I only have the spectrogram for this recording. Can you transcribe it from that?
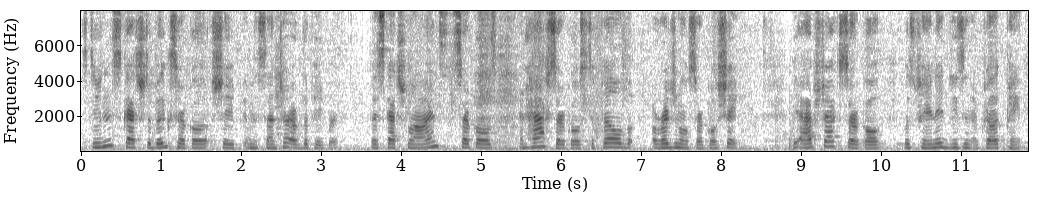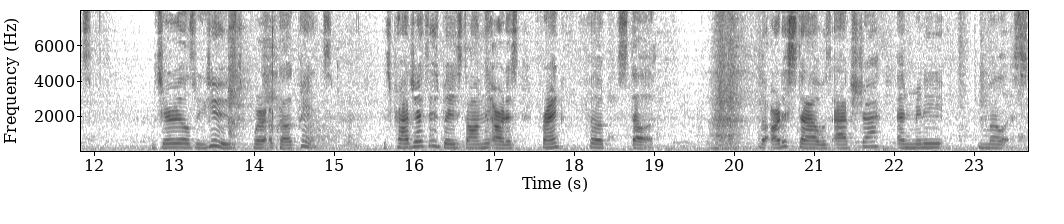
Students sketched a big circle shape in the center of the paper. They sketched lines, circles, and half circles to fill the original circle shape. The abstract circle was painted using acrylic paints. Materials we used were acrylic paints. This project is based on the artist Frank Philip Stella. The artist's style was abstract and minimalist.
